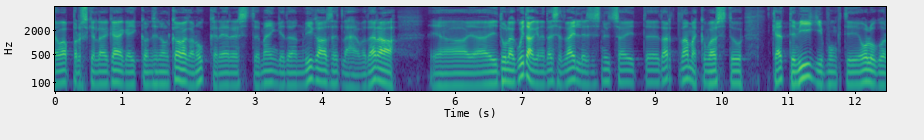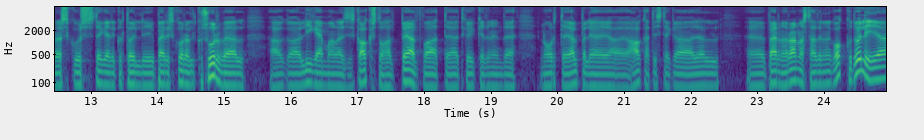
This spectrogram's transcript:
ja Vaprus, kelle käekäik on siin olnud ka väga nukker järjest, mängijad on vigased, lähevad ära ja, ja ei tule kuidagi need asjad välja, siis nüüd said Tartu Tammeka vastu kätte viigipunkti olukorras, kus tegelikult oli päris korraliku surve all, aga ligemale siis kaks tuhat pealtvaatajat kõikide nende noorte jalgpalli ja hakatistega seal äh, Pärnu rannastaadionil kokku tuli ja,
